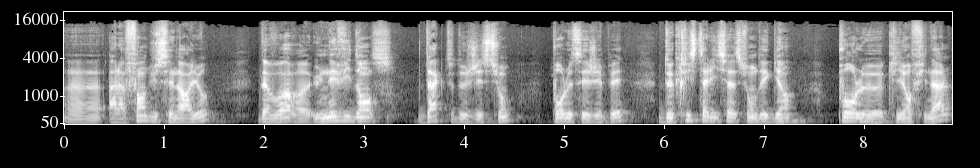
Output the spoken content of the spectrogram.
à la fin du scénario, d'avoir une évidence d'acte de gestion pour le CGP, de cristallisation des gains pour le client final.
